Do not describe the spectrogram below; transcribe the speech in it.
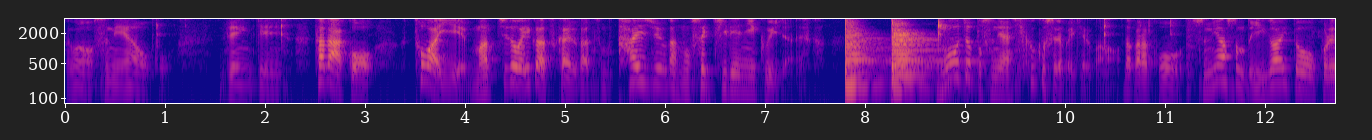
このスネアをこう前傾にただこうとはいえマッチ度がいくら使えるかっても体重が乗せきれにくいじゃないですか。もうちょっとスネア低くすればいけるかな。だからこうスネアすると意外とこれ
